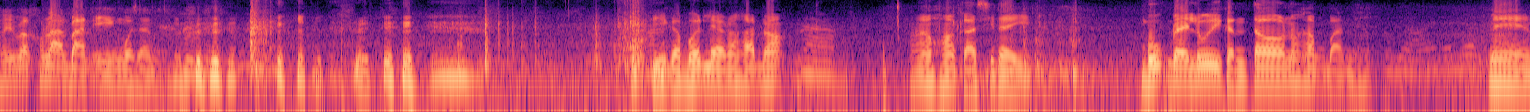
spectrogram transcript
เห็นว่าโคราชบ้านเองว่าฉันพี่ตีกับเบิร์ดแล้วนะครับเนาะอ่าอ้าวฮากาสิได้บุกได้ลุยกันต่อเนาะครับบ้านนี้แม่น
